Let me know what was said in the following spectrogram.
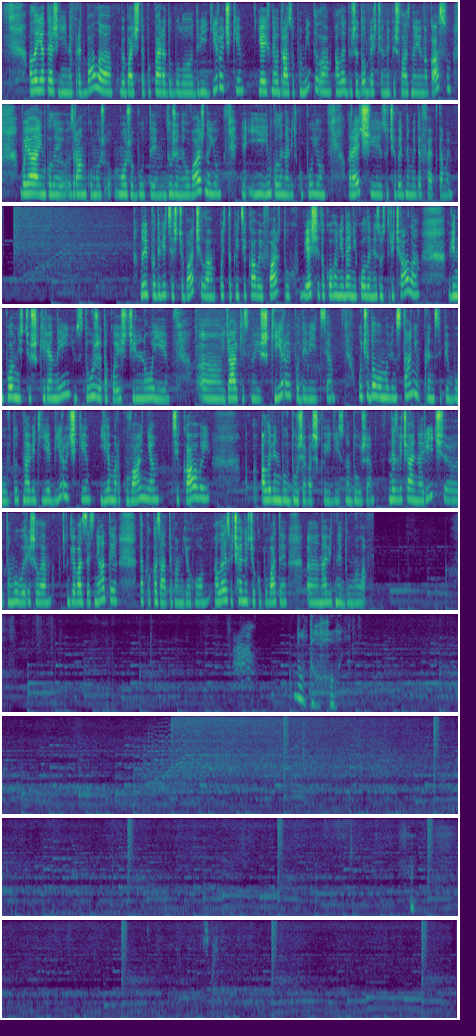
Але я теж її не придбала. Ви бачите, попереду було дві дірочки. Я їх не одразу помітила, але дуже добре, що не пішла з нею на касу, бо я інколи зранку можу, можу бути дуже неуважною і інколи навіть купую речі з очевидними дефектами. Ну і подивіться, що бачила. Ось такий цікавий фартух. Я ще такого ніде ніколи не зустрічала. Він повністю шкіряний, з дуже такої щільної, е, якісної шкіри. Подивіться. У чудовому він стані, в принципі, був. Тут навіть є бірочки, є маркування, цікавий, але він був дуже важкий, дійсно дуже. Незвичайна річ, е, тому вирішила для вас зазняти та показати вам його. Але, звичайно, що купувати е, навіть не думала. Ну, давай.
